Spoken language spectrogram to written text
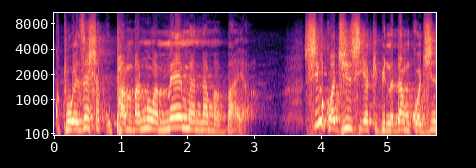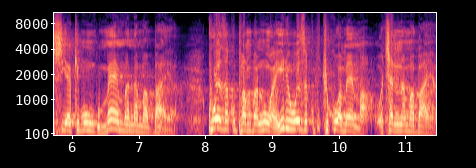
kutuwezesha kupambanua mema na mabaya. Sio kwa jinsi ya kibinadamu kwa jinsi ya kimungu mema na mabaya. Kuweza kupambanua ili uweze kuchukua mema wachana na mabaya.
